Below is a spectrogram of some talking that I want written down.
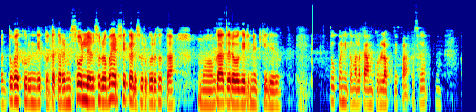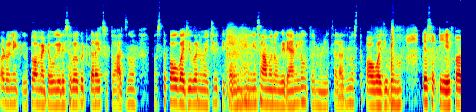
पण तो काय करून देत नव्हता कारण मी सोललेलं सगळं बाहेर फेकायला सुरू करत होता. मग गाजरं वगैरे नीट केलेलं. तो पण इथं मला काम करू लागतोय पा कसं काढून एक टोमॅटो वगैरे सगळं कट करायचं होतं. आज मस्त पावभाजी बनवायची होती कारण ह्यांनी सामान वगैरे आणलं होतं. म्हणलं चला आज मस्त पावभाजी बनवू. त्यासाठी हे पा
